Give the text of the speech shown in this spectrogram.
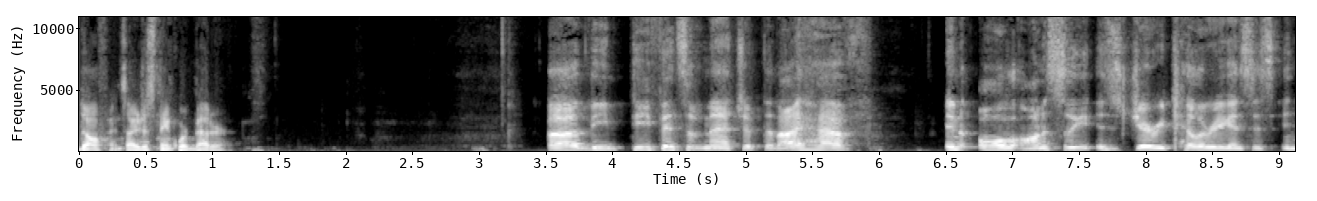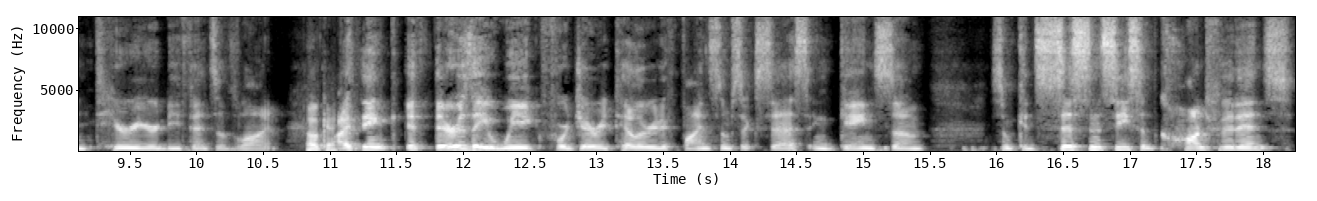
Dolphins. I just think we're better. Uh, the defensive matchup that I have, in all honesty, is Jerry Tillery against this interior defensive line. Okay. I think if there is a week for Jerry Tillery to find some success and gain some some consistency, some confidence,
